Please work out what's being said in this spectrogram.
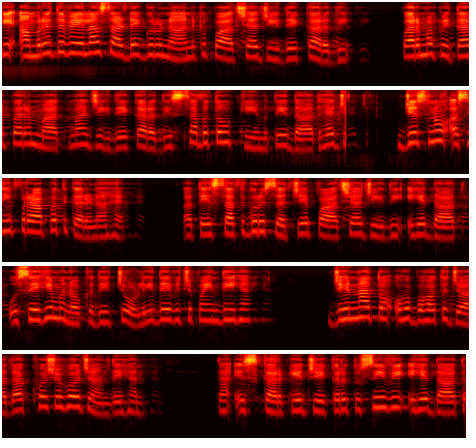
ਕਿ ਅੰਮ੍ਰਿਤ ਵੇਲਾ ਸਾਡੇ ਗੁਰੂ ਨਾਨਕ ਪਾਤਸ਼ਾਹ ਜੀ ਦੇ ਘਰ ਦੀ, ਪਰਮ ਪਿਤਾ ਪਰਮਾਤਮਾ ਜੀ ਦੇ ਘਰ ਦੀ ਸਭ ਤੋਂ ਕੀਮਤੀ ਦਾਤ ਹੈ ਜਿਸ ਨੂੰ ਅਸੀਂ ਪ੍ਰਾਪਤ ਕਰਨਾ ਹੈ ਅਤੇ ਸਤਿਗੁਰ ਸੱਚੇ ਪਾਤਸ਼ਾਹ ਜੀ ਦੀ ਇਹ ਦਾਤ ਉਸੇ ਹੀ ਮਨੁੱਖ ਦੀ ਝੋਲੀ ਦੇ ਵਿੱਚ ਪੈਂਦੀ ਹੈ, ਜਿਨ੍ਹਾਂ ਤੋਂ ਉਹ ਬਹੁਤ ਜ਼ਿਆਦਾ ਖੁਸ਼ ਹੋ ਜਾਂਦੇ ਹਨ। ਤਾਂ ਇਸ ਕਰਕੇ ਜੇਕਰ ਤੁਸੀਂ ਵੀ ਇਹ ਦਾਤ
